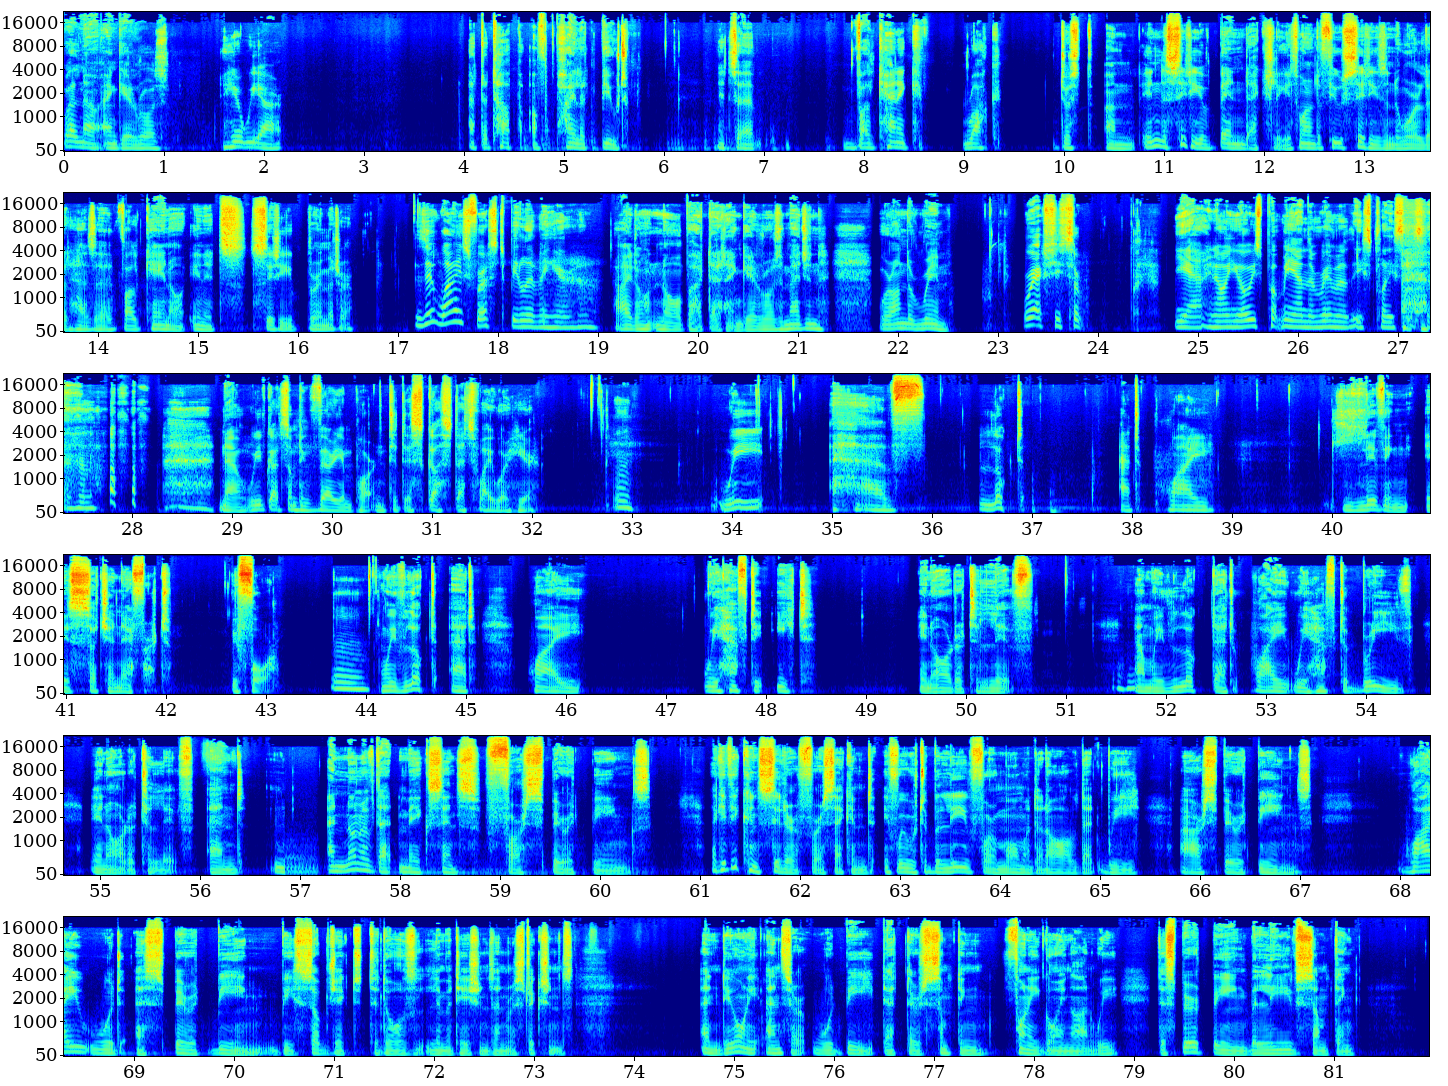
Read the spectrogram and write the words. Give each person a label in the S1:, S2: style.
S1: Well, now, Angel Rose, here we are at the top of Pilot Butte. It's a volcanic rock just on, in the city of Bend, actually. It's one of the few cities in the world that has a volcano in its city perimeter.
S2: Is it wise for us to be living here, huh?
S1: I don't know about that, Angel Rose. Imagine we're on the rim.
S2: We're actually so. Yeah, I know. You always put me on the rim of these places. Uh-huh.
S1: Now, we've got something very important to discuss. That's why we're here.
S2: Mm.
S1: We have looked at why living is such an effort before.
S2: Mm.
S1: We've looked at why we have to eat in order to live. And we've looked at why we have to breathe in order to live. And and none of that makes sense for spirit beings. Like if you consider for a second, if we were to believe for a moment at all that we are spirit beings, why would a spirit being be subject to those limitations and restrictions? And the only answer would be that there's something funny going on. We, the spirit being believes something,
